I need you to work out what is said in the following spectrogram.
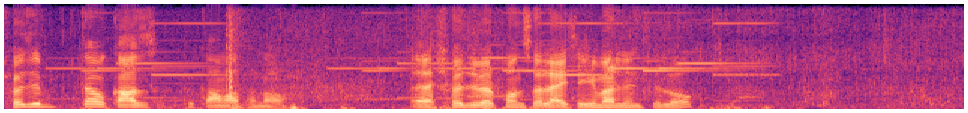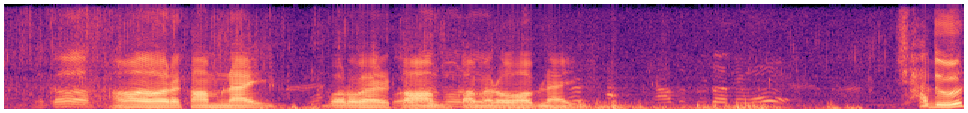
সজীবটাও কাজ তো আছে না। সজীবের ফোন চলে আসছে ইমার্জেন্সি লোক। আমার ঘরে কাম নাই, বড় ভাইয়ের কাম, কামের অভাব নাই। সাধুর?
